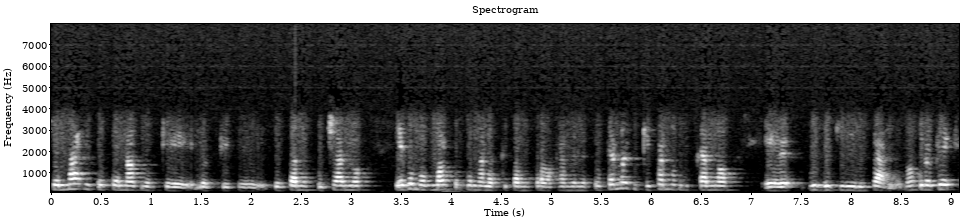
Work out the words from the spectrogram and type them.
son más estos temas los que los que se, están escuchando, ya somos más personas las que estamos trabajando en estos temas y que estamos buscando eh, pues, visibilizarlos. ¿no? Creo que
